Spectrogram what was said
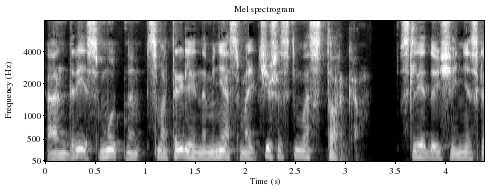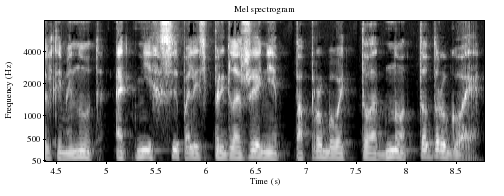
а Андрей с Мутным смотрели на меня с мальчишеским восторгом. В следующие несколько минут от них сыпались предложения попробовать то одно, то другое.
